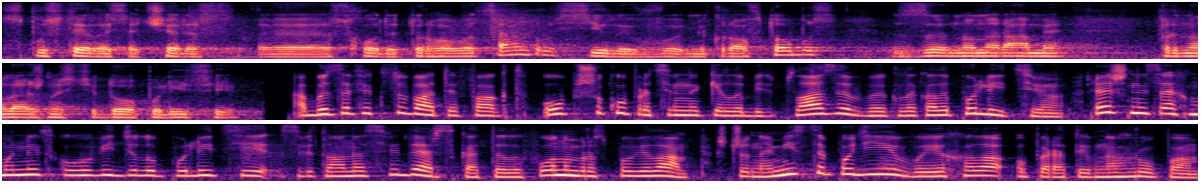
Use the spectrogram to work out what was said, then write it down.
спустилися через е, сходи торгового центру, сіли в мікроавтобус з номерами приналежності до поліції. Аби зафіксувати факт обшуку, працівники Лебідь-Плази викликали поліцію. Речниця Хмельницького відділу поліції Світлана Свідерська телефоном розповіла, що на місце події виїхала оперативна група.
